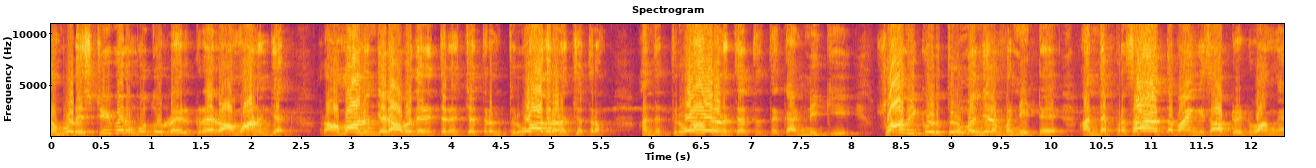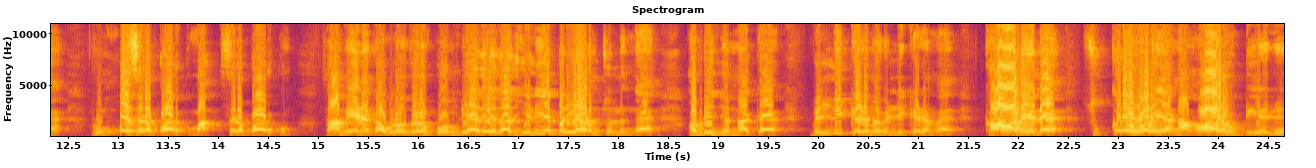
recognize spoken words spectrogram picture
நம்மளுடைய ஸ்ரீபெரும்புதூரில் இருக்கிற ராமானுஜர். ராமானுஜர் அவதரித்த நட்சத்திரம் திருவாதிர நட்சத்திரம். அந்த திருவாதிர நட்சத்திரத்துக்கு அன்னைக்கு சுவாமிக்கு ஒரு திருமஞ்சனம் பண்ணிட்டு அந்த பிரசாதத்தை வாங்கி சாப்பிட்டுட்டு வாங்க. ரொம்ப சிறப்பாக இருக்குமா? சிறப்பாக இருக்கும். சாமி எனக்கு அவ்வளோ தூரம் போக முடியாது. ஏதாவது எளிய பரிகாரம் சொல்லுங்க அப்படின்னு சொன்னாக்க வெள்ளிக்கிழமை வெள்ளிக்கிழமை காலையில் சுக்கரஹோரையான ஆறு டு ஏழு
